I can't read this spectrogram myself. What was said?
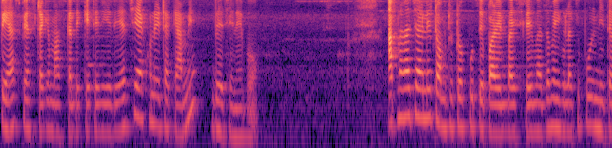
পেঁয়াজ। পেঁয়াজটাকে মাঝখান দিয়ে কেটে দিয়ে দিয়েছি। এখন এটাকে আমি ভেজে নেব। আপনারা চাইলে টমেটোটাও পুঁততে পারেন বা স্টিলের মাধ্যমে, এগুলাকে পুড়ে নিতে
